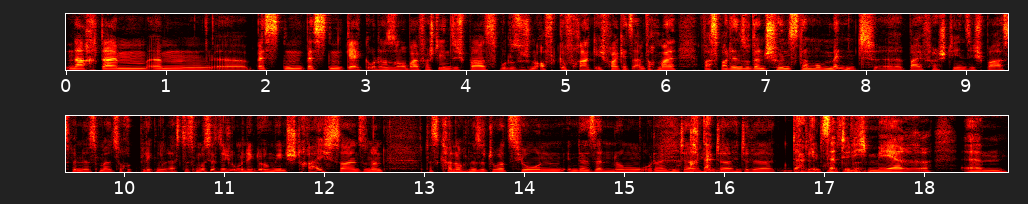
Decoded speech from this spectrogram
nach deinem ähm, äh, besten besten Gag oder so bei Verstehen Sie Spaß, wurdest du schon oft gefragt. Ich frage jetzt einfach mal, was war denn so dein schönster Moment äh, bei Verstehen Sie Spaß, wenn du es mal zurückblicken lässt? Das muss jetzt nicht unbedingt irgendwie ein Streich sein, sondern das kann auch eine Situation in der Sendung oder hinter Ach, da, hinter hinter der. Da gibt es natürlich mehrere. Ähm,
